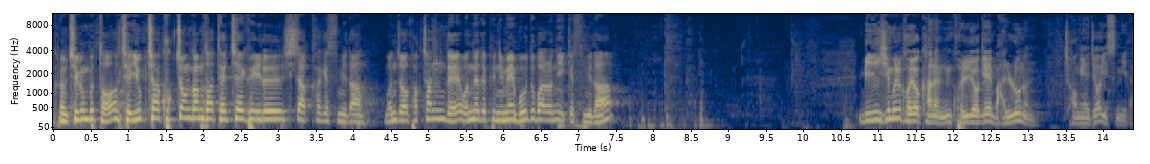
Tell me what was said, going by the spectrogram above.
그럼 지금부터 제6차 국정감사 대책회의를 시작하겠습니다. 먼저 박찬대 원내대표님의 모두 발언이 있겠습니다. 민심을 거역하는 권력의 말로는 정해져 있습니다.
